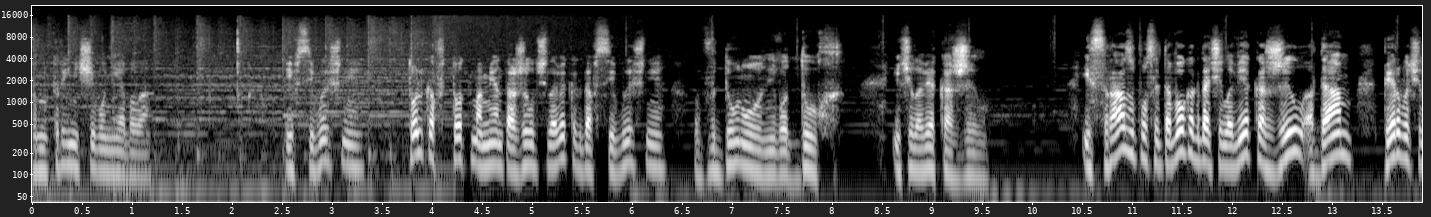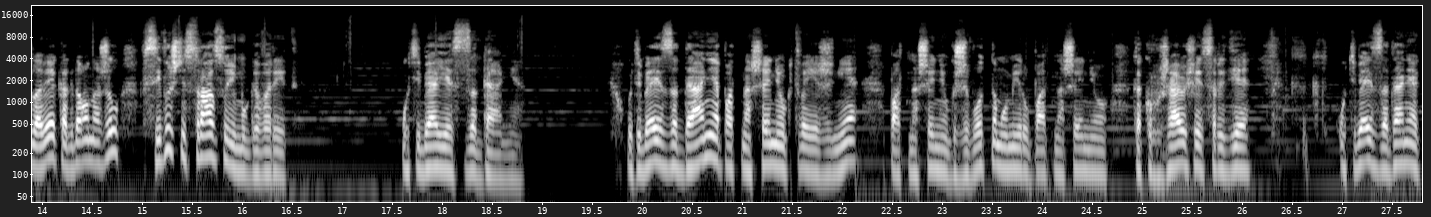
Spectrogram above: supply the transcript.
внутри ничего не было. И Всевышний только в тот момент ожил человек, когда Всевышний вдунул в него дух, и человек ожил. И сразу после того, когда человек ожил, Адам, первый человек, когда он ожил, Всевышний сразу ему говорит, у тебя есть задание – у тебя есть задание по отношению к твоей жене, по отношению к животному миру, по отношению к окружающей среде. У тебя есть задание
